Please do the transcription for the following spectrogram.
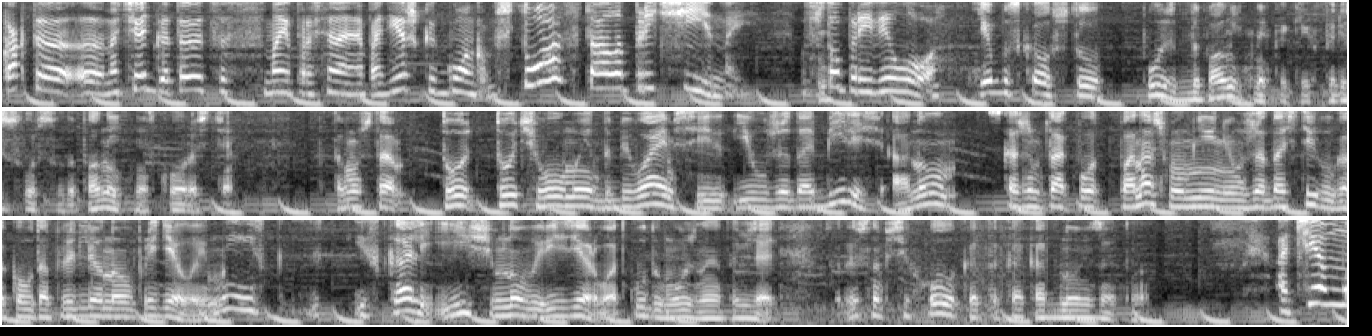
как-то э, начать готовиться с моей профессиональной поддержкой к гонкам. Что стало причиной? Что привело? Я бы сказал, что поиск дополнительных каких-то ресурсов, дополнительной скорости. Потому что то, то чего мы добиваемся и, и уже добились, оно, скажем так, вот по нашему мнению, уже достигло какого-то определенного предела. И мы иск- искали и ищем новые резервы, откуда можно это взять. Соответственно, психолог это как одно из этого. А чем,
